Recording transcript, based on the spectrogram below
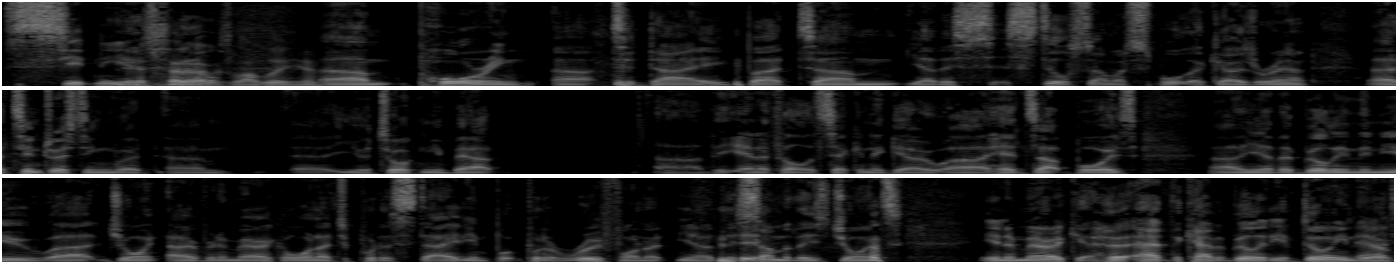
Sydney as well. That was lovely, yeah. Um, pouring today, but um, yeah, there's still so much sport that goes around. it's interesting what um, you were talking about uh, the NFL a second ago. Uh, heads up, boys. Uh, you know, they're building the new uh, joint over in America. Why don't you put a stadium, put, put a roof on it? You know, there's yeah. some of these joints in America who have the capability of doing that. Yep.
